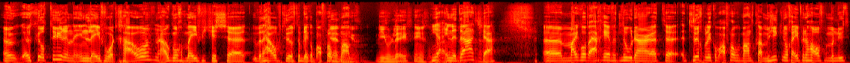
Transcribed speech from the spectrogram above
eh, eh, cultuur in, in leven wordt gehouden. Nou, ook nog om eventjes eh überhaupt terug te blikken op afgelopen Ja, maand. nieuw, nieuw leven ingebouwd. Ja, inderdaad, ja. Maar ik wilde eigenlijk even doen naar het, eh, het terugblik op afgelopen maand qua muziek. Nog even een halve minuut.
